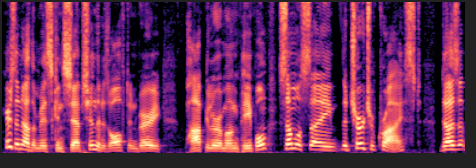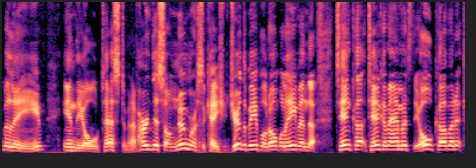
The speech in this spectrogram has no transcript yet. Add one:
Here's another misconception that is often very popular among people. Some will say the Church of Christ doesn't believe in the Old Testament. I've heard this on numerous occasions. You're the people who don't believe in the Ten, Ten Commandments, the Old Covenant,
